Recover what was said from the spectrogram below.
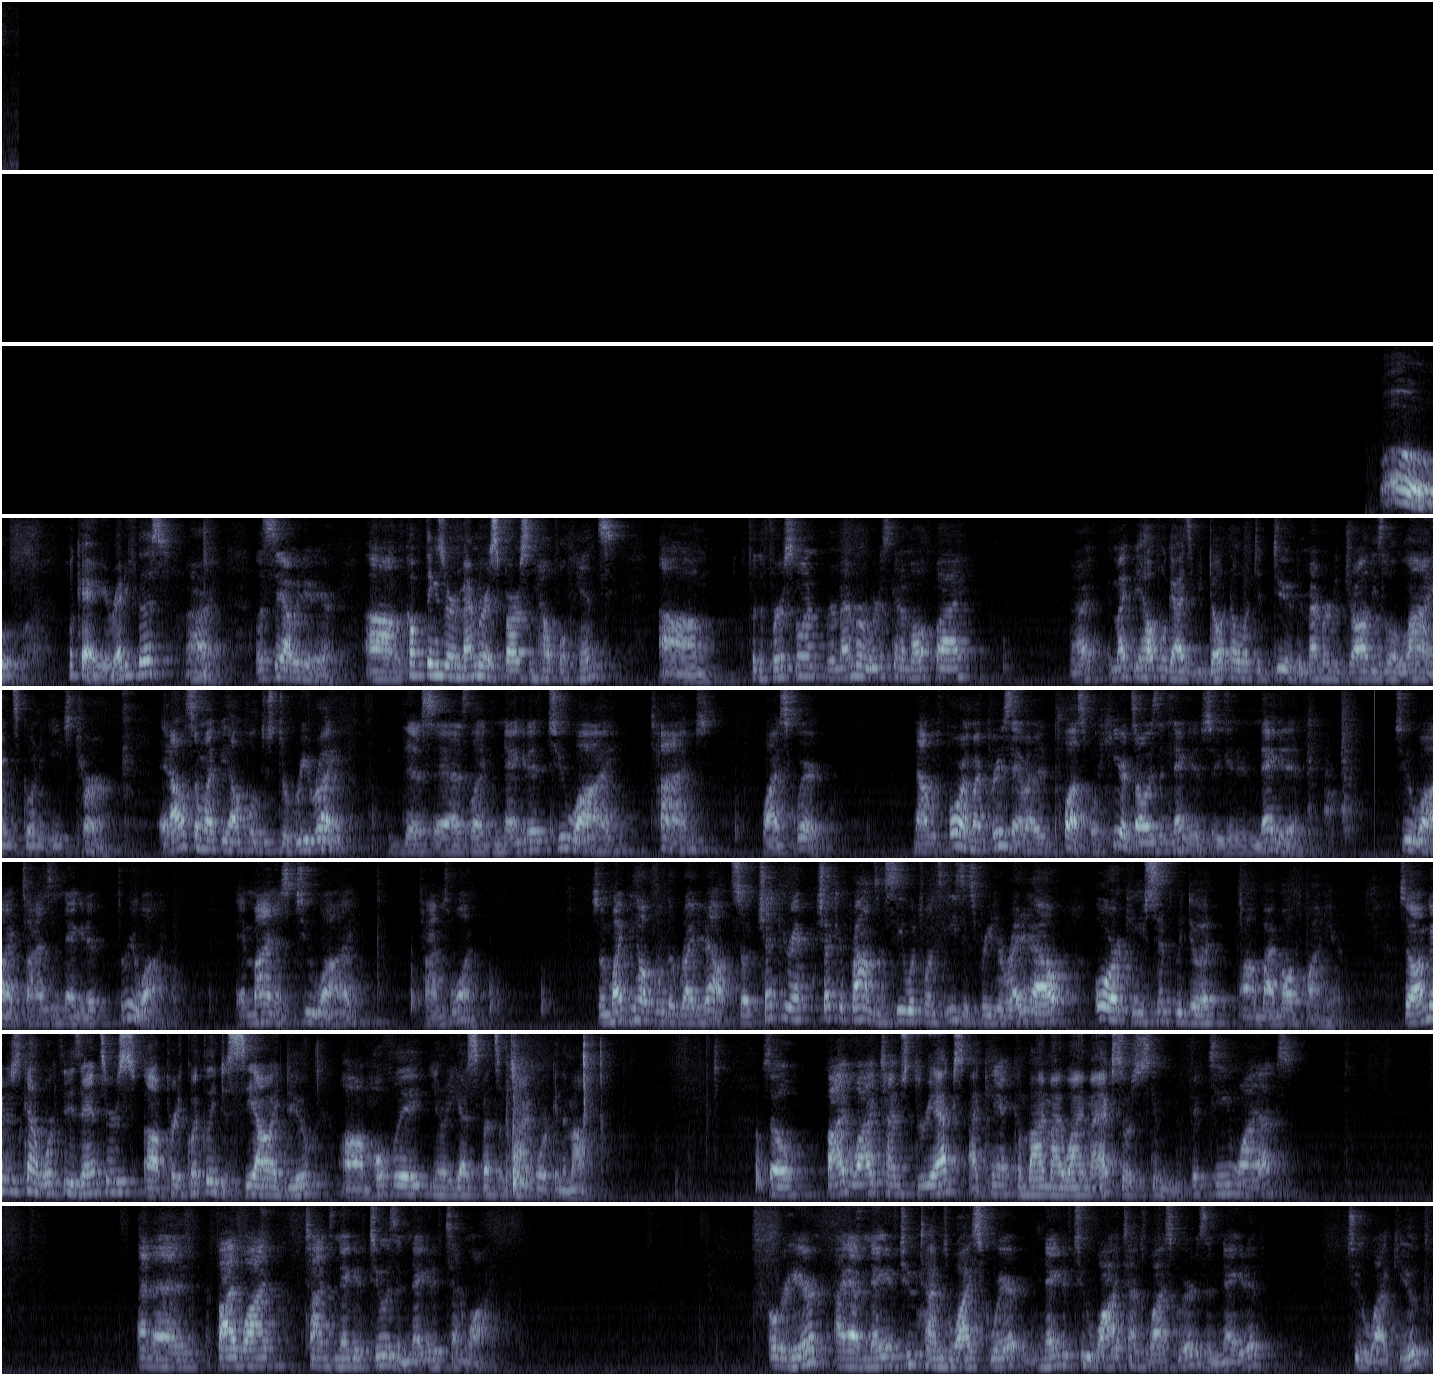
Whoa. Okay, you ready for this? All right, let's see how we do here. Um, a couple things to remember as far as some helpful hints. Um, for the first one, remember we're just going to multiply. All right, it might be helpful, guys, if you don't know what to do, to remember to draw these little lines going to each term. It also might be helpful just to rewrite this as like negative 2y times y squared. Now before in my previous example I did plus. Well here it's always a negative, so you get a negative 2y times a negative 3y, and minus 2y times 1. So it might be helpful to write it out. So check your, check your problems and see which one's easiest for you to write it out, or can you simply do it um, by multiplying here. So I'm going to just kind of work through these answers uh, pretty quickly, just see how I do. Um, hopefully, you know, you guys spend some time working them out. So 5y times 3x, I can't combine my y and my x, so it's just going to be 15yx. And then 5y times negative 2 is a negative 10y. Over here, I have negative 2 times y squared. Negative 2y times y squared is a negative 2y cubed.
